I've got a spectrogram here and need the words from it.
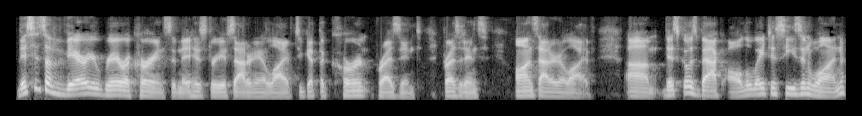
this is a very rare occurrence in the history of Saturday Night Live to get the current president president on Saturday Night Live. Um, this goes back all the way to season one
